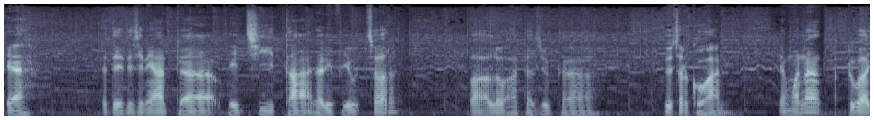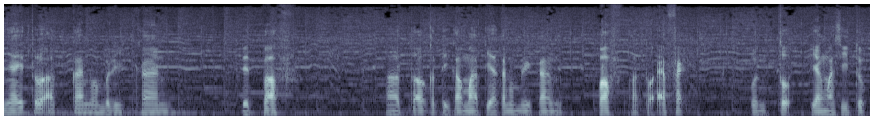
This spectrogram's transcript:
Ya, jadi di sini ada Vegeta dari Future, lalu ada juga Future Gohan, yang mana keduanya itu akan memberikan dead buff atau ketika mati akan memberikan buff atau efek untuk yang masih hidup.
